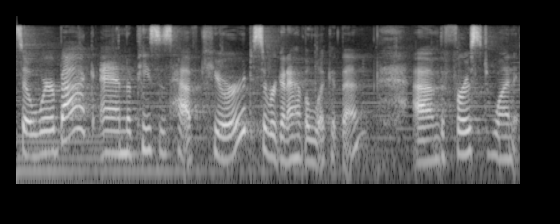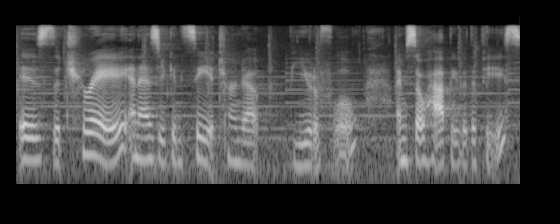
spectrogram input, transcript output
So we're back and the pieces have cured, so we're gonna have a look at them. Um, the first one is the tray, and as you can see, it turned out beautiful. I'm so happy with the piece.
